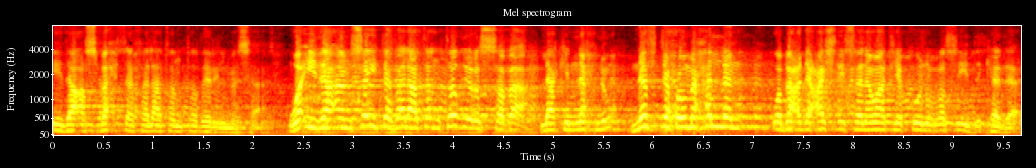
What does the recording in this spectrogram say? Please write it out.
إذا أصبحت فلا تنتظر المساء وإذا أمسيت فلا تنتظر الصباح. لكن نحن نفتح محلا وبعد عشر سنوات يكون الرصيد كذا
